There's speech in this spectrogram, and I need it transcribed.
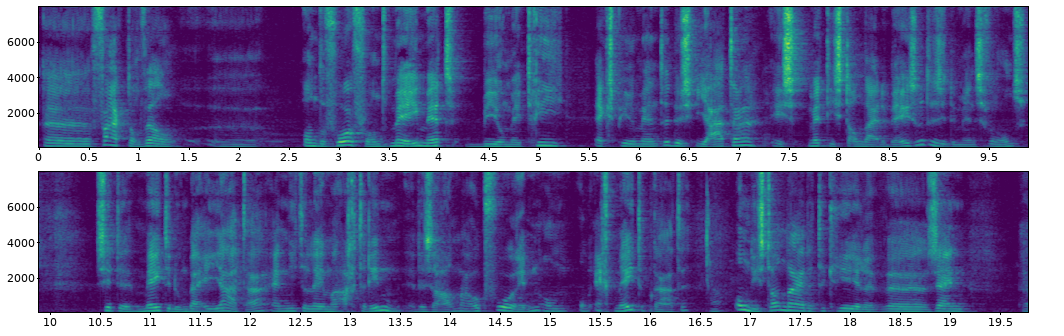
eh, vaak toch wel eh on the forefront mee met biometrie-experimenten. Dus IATA is met die standaarden bezig. Er zitten mensen van ons zitten mee te doen bij IATA. En niet alleen maar achterin de zaal, maar ook voorin. Om, om echt mee te praten. Ja. Om die standaarden te creëren. We zijn eh,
